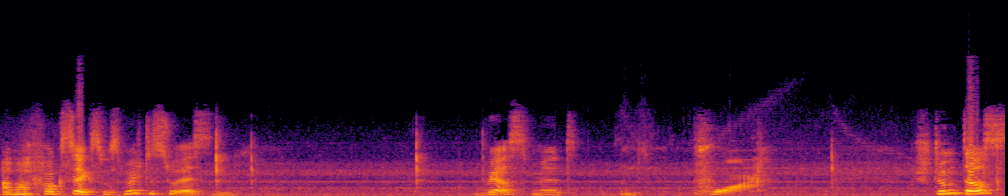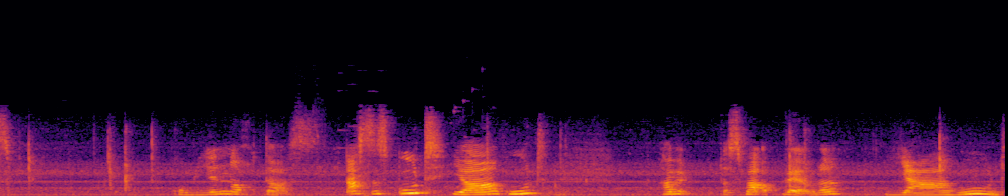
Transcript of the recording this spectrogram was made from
Aber Fox 6, was möchtest du essen? Wär's mit. Boah. Stimmt das? Probieren noch das. Das ist gut. Ja, gut. Habe das war Abwehr, oder? Ja, gut.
